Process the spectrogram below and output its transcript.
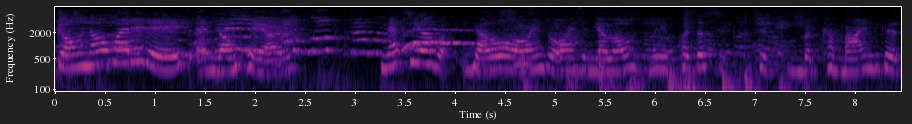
Don't know what it is and don't care. Next we have yellow, orange, or orange and yellow. We put this to b- combine because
